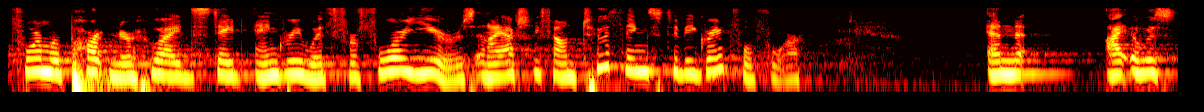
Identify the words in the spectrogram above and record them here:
former partner who I'd stayed angry with for four years, and I actually found two things to be grateful for. And I, it was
